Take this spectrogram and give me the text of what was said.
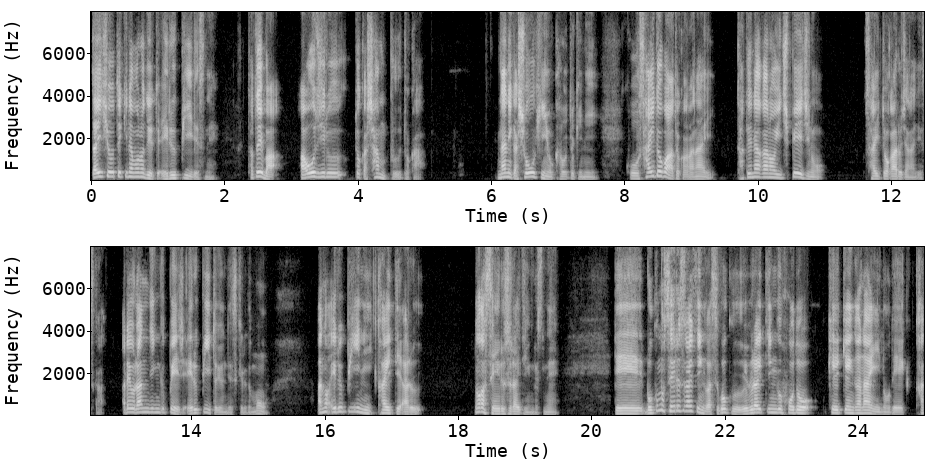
代表的なもので言うと LP ですね。例えば、青汁とかシャンプーとか、何か商品を買うときに、こう、サイドバーとかがない縦長の1ページのサイトがあるじゃないですか。あれをランディングページ、LP と言うんですけれども、あの LP に書いてあるのがセールスライティングですね。で、僕もセールスライティングはすごくウェブライティングほど経験がないので、語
